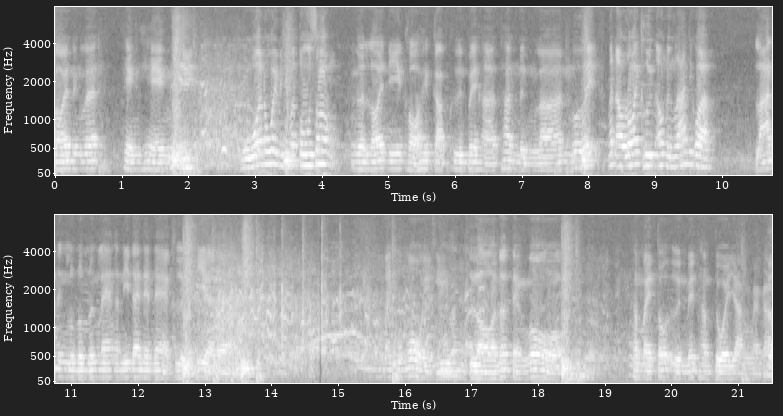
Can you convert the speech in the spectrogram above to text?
ร้อยหนึ่งแล้วเฮงเฮงหัวนุ้ยไม่ใช่ประตูซ่อง เงินร้อยนี้ขอให้กลับคืนไปหาท่านหนึ่งล้าน เฮ้ยงั้นเอาร้อยคืนเอาหนึ่งล้านดีกว่า ล้านหนึ่งลมๆแรงๆอันนี้ได้แน่ๆคืนเพี้ยเลยทำไมกูโง่อย่างนี้วะเนี่ยหล่อนะแต่โง่ทำไมโต๊ะอื่นไม่ทำตัวอย่างล่ะครับ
